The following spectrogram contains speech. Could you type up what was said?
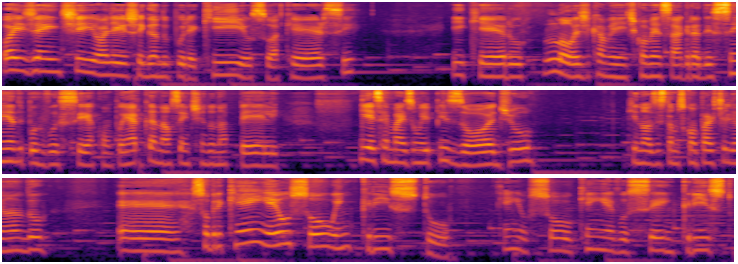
Oi, gente, olha eu chegando por aqui. Eu sou a Kersi e quero, logicamente, começar agradecendo por você acompanhar o canal Sentindo na Pele. E esse é mais um episódio que nós estamos compartilhando é, sobre quem eu sou em Cristo. Quem eu sou, quem é você em Cristo.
